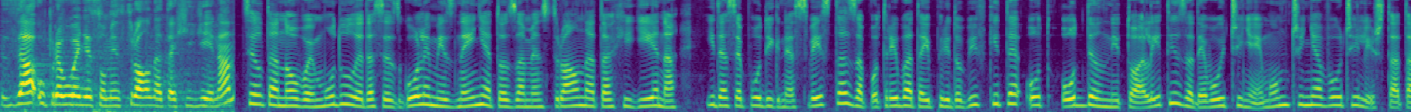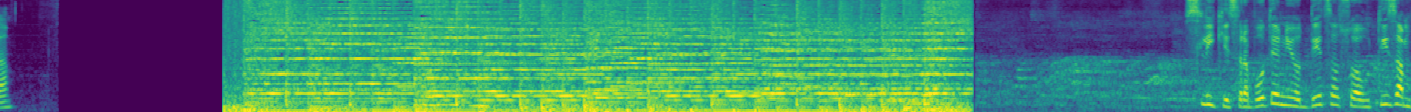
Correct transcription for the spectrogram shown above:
за управување со менструалната хигиена. Целта на овој модул е да се зголеми знаењето за менструалната хигиена и да се подигне свеста за потребата и придобивките од одделни тоалети за девојчиња и момчиња во училиштата. Слики сработени од деца со аутизам,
